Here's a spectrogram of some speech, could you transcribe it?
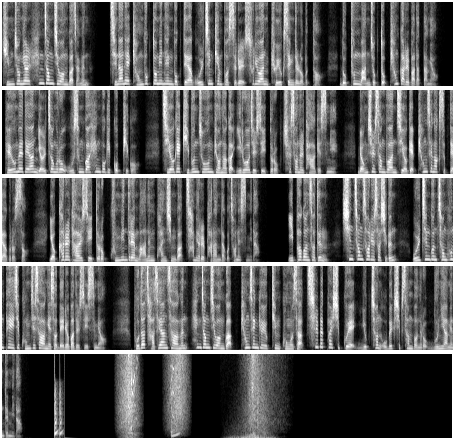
김종열 행정지원과장은 지난해 경북도민행복대학 울진 캠퍼스를 수료한 교육생들로부터 높은 만족도 평가를 받았다며 배움에 대한 열정으로 웃음과 행복이 꽃피고 지역의 기분 좋은 변화가 이루어질 수 있도록 최선을 다하겠으니 명실상부한 지역의 평생학습대학으로서 역할을 다할 수 있도록 국민들의 많은 관심과 참여를 바란다고 전했습니다. 입학원서 등 신청 서류 서식은 울진군청 홈페이지 공지사항에서 내려받을 수 있으며 보다 자세한 사항은 행정지원과 평생교육팀 054 789의 6513번으로 문의하면 됩니다.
